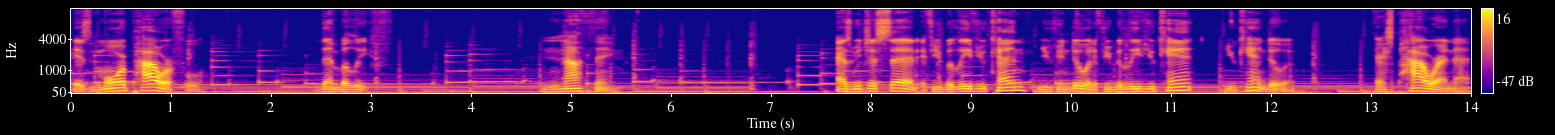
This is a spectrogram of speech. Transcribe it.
is more powerful than belief. Nothing. As we just said, if you believe you can, you can do it. If you believe you can't, you can't do it. There's power in that.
